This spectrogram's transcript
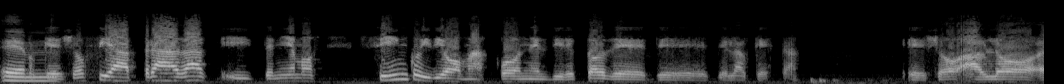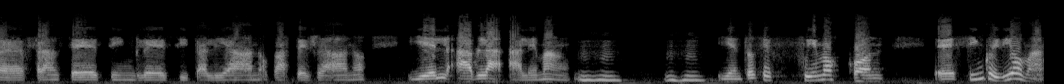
Em, porque yo fui a Praga y teníamos cinco idiomas con el director de, de, la orquesta. Eh, yo hablo eh, francés, inglés, italiano, castellano y él habla alemán. Y entonces fuimos con eh, cinco idiomas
